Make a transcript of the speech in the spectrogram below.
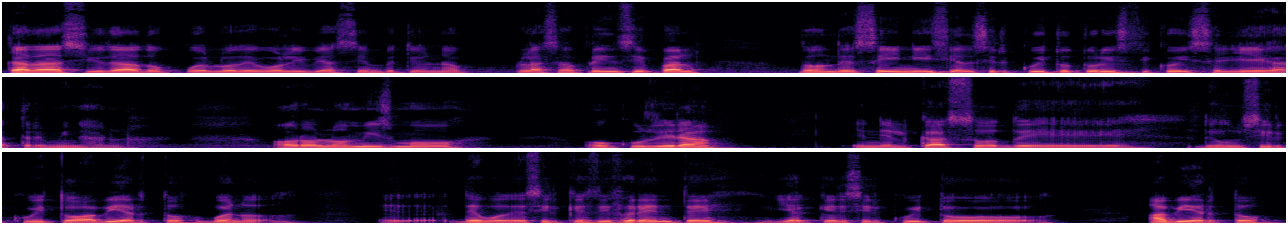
Cada ciudad o pueblo de Bolivia siempre tiene una plaza principal donde se inicia el circuito turístico y se llega a terminarlo. Ahora lo mismo ocurrirá en el caso de, un circuito abierto, bueno, eh, debo decir que es diferente, ya que el circuito abierto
